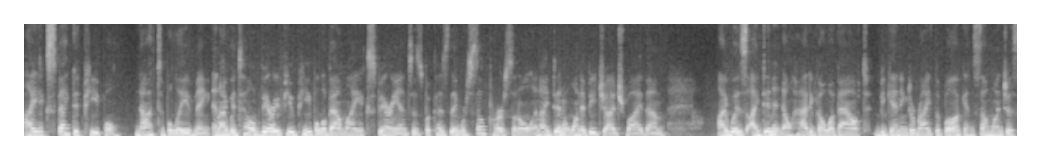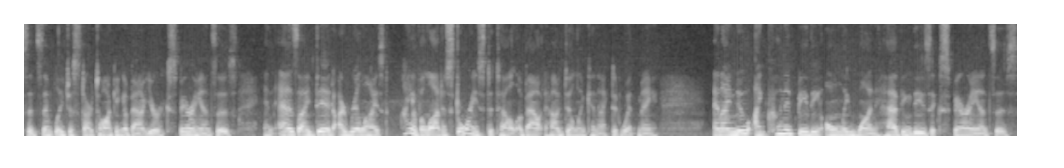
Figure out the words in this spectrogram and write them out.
I expected people not to believe me, and I would tell very few people about my experiences because they were so personal and I didn't want to be judged by them. I was I didn't know how to go about beginning to write the book and someone just said simply just start talking about your experiences. And as I did I realized I have a lot of stories to tell about how Dylan connected with me. And I knew I couldn't be the only one having these experiences.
